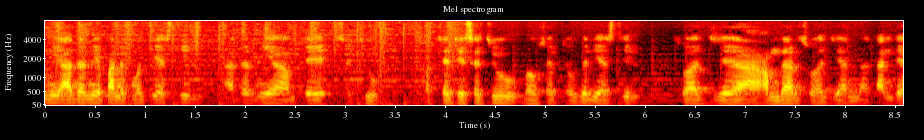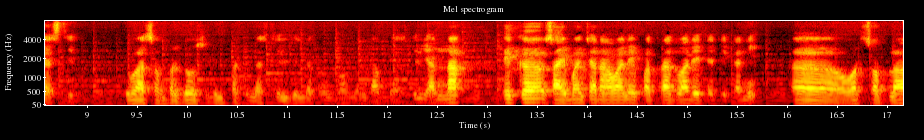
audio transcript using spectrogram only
मी आदरणीय पालकमंत्री असतील आदरणीय आमचे सचिव पक्षाचे सचिव भाऊसाहेब चौधरी असतील सुहाजी आमदार सुहाजी अण्णा कांदे असतील किंवा संपर्क सुनील पाटील असतील जिल्हा प्रमुख भवनन कांबळे असतील यांना एक साहेबांच्या नावाने पत्राद्वारे त्या ठिकाणी व्हॉट्सअपला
